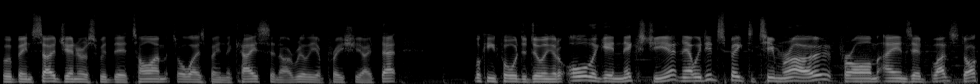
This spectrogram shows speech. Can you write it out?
who have been so generous with their time. It's always been the case, and I really appreciate that. Looking forward to doing it all again next year. Now, we did speak to Tim Rowe from ANZ Bloodstock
